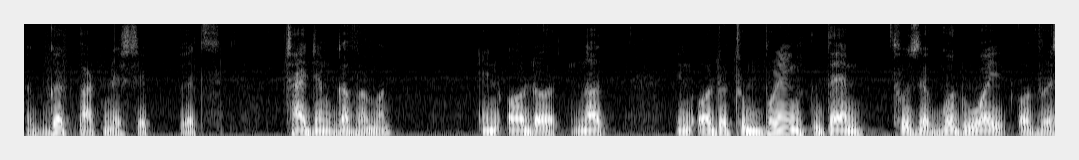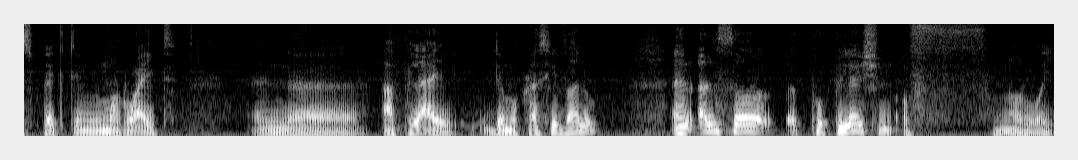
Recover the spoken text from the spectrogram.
a good partnership with Chadian government in order not in order to bring them to the good way of respecting human rights and uh, apply democracy value, and also population of Norway.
